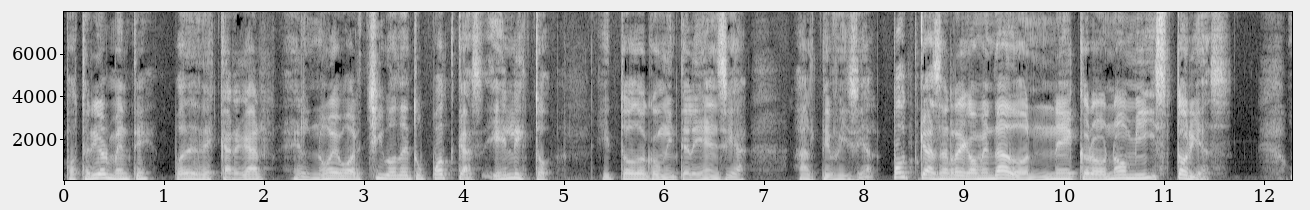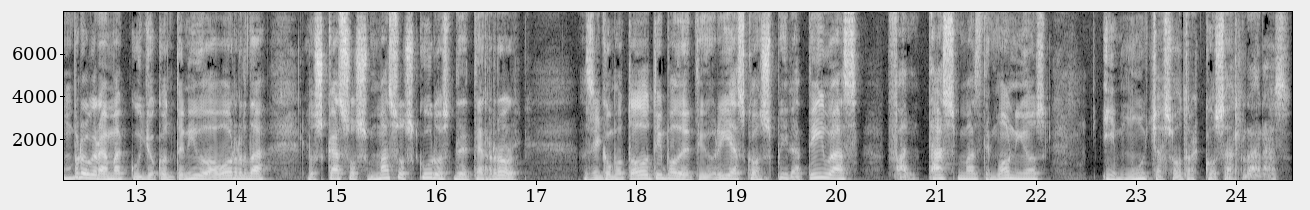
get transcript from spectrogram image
posteriormente puedes descargar el nuevo archivo de tu podcast y listo. Y todo con inteligencia artificial. Podcast recomendado Necronomy Historias. Un programa cuyo contenido aborda los casos más oscuros de terror, así como todo tipo de teorías conspirativas, fantasmas, demonios y muchas otras cosas raras.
